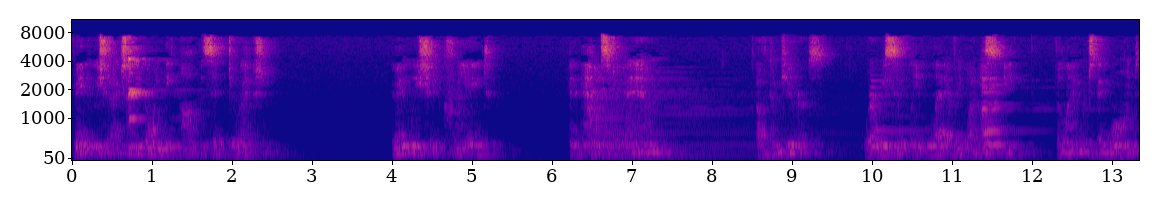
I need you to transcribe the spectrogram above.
Maybe we should actually be going the opposite direction. Maybe we should create an Amsterdam of computers, where we simply let everybody speak the language they want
